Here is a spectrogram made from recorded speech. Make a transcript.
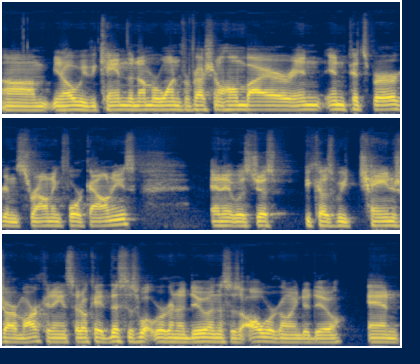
Um, you know, we became the number one professional home buyer in in Pittsburgh and surrounding four counties. And it was just because we changed our marketing and said, okay, this is what we're going to do, and this is all we're going to do. And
